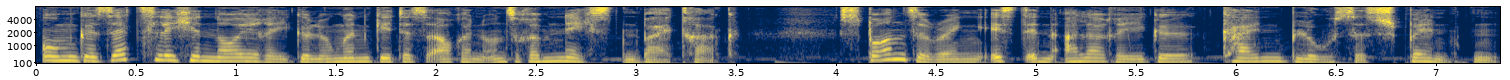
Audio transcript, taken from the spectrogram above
Um gesetzliche Neuregelungen geht es auch in unserem nächsten Beitrag. Sponsoring ist in aller Regel kein bloßes Spenden.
